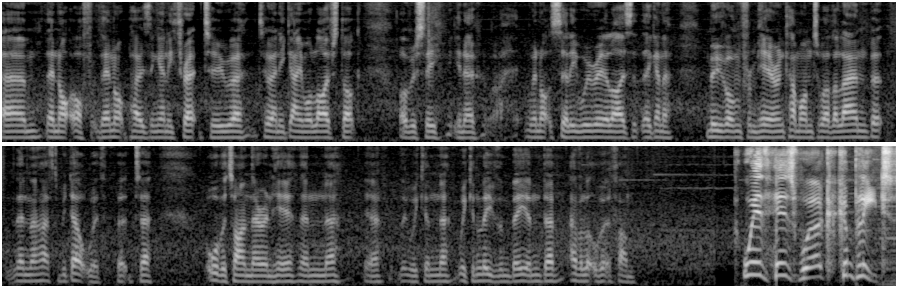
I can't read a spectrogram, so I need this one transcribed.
um, they're not off, they're not posing any threat to uh, to any game or livestock. Obviously, you know, we're not silly. We realise that they're going to move on from here and come onto other land, but then they'll have to be dealt with. But uh, all the time they're in here, then uh, yeah, we can uh, we can leave them be and uh, have a little bit of fun. With his work complete,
